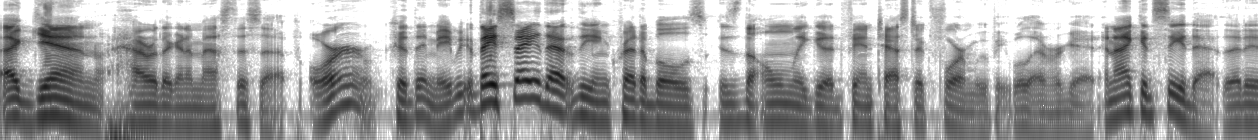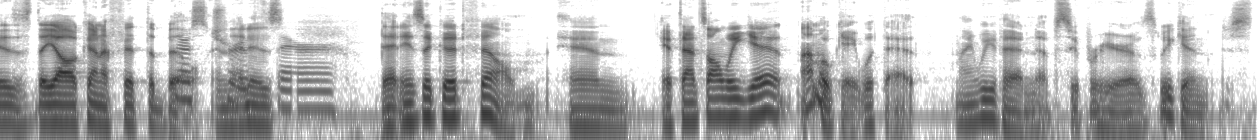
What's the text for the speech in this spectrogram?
Again, how are they gonna mess this up? Or could they maybe? They say that The Incredibles is the only good Fantastic Four movie we'll ever get, and I could see that. That is, they all kind of fit the bill, There's and that is there. that is a good film. And if that's all we get, I'm okay with that. Like we've had enough superheroes. We can just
